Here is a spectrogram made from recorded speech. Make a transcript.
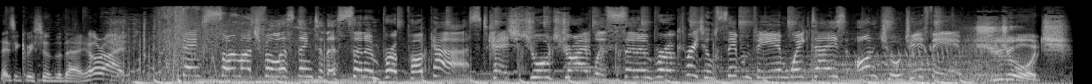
That's your question of the day. All right. Thanks so much for listening to the Sin and Brooke podcast. Catch George Drive with Sin and Brooke 3 till 7 p.m. weekdays on George FM. George.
